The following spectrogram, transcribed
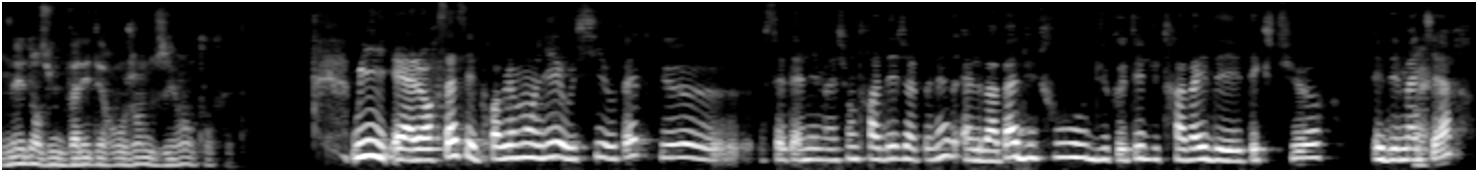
On est dans une vallée dérangeante géante, en fait. Oui, et alors ça, c'est probablement lié aussi au fait que cette animation 3D japonaise, elle va pas du tout du côté du travail des textures et des matières,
